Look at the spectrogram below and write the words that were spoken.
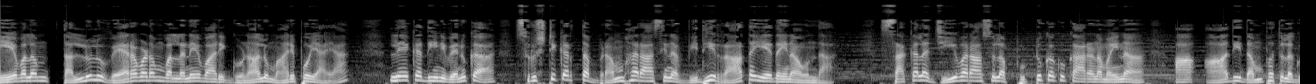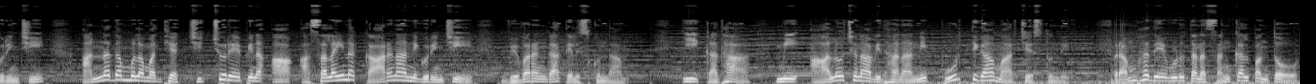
కేవలం తల్లులు వేరవడం వల్లనే వారి గుణాలు మారిపోయాయా? లేక దీని వెనుక సృష్టికర్త బ్రహ్మ రాసిన విధి రాత ఏదైనా ఉందా? సకల జీవరాశుల పుట్టుకకు కారణమైన ఆ ఆది దంపతుల గురించి అన్నదమ్ముల మధ్య చిచ్చురేపిన ఆ అసలైన కారణాన్ని గురించి వివరంగా తెలుసుకుందాం. ఈ కథ మీ ఆలోచనా విధానాన్ని పూర్తిగా మార్చేస్తుంది. బ్రహ్మదేవుడు తన సంకల్పంతో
